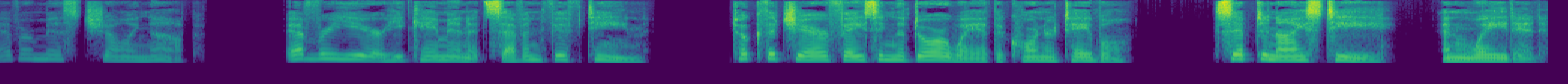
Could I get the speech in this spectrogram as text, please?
never missed showing up. Every year he came in at 7:15, took the chair facing the doorway at the corner table, sipped an iced tea, and waited.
